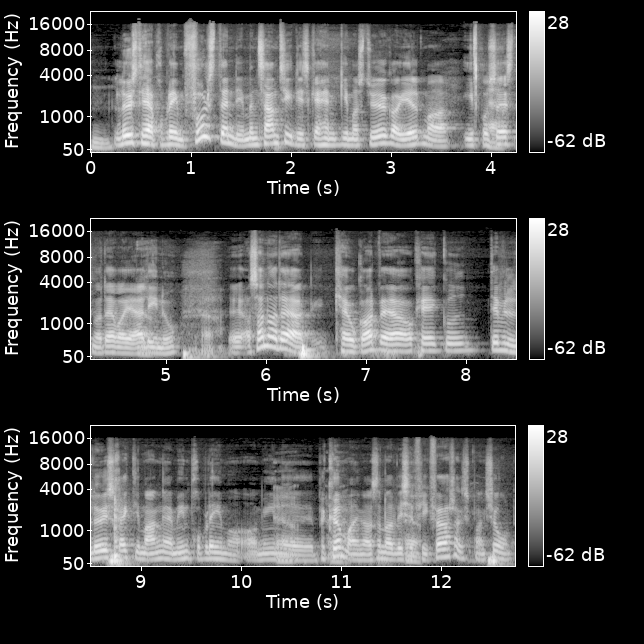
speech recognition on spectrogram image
Hmm. løse det her problem fuldstændig, men samtidig skal han give mig styrke og hjælpe mig i processen, ja. og der hvor jeg er lige nu. Ja. Øh, og sådan noget der kan jo godt være, okay Gud, det vil løse rigtig mange af mine problemer og mine Ja. ja. bekymringer og sådan noget, hvis ja. jeg fik førtidspension.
